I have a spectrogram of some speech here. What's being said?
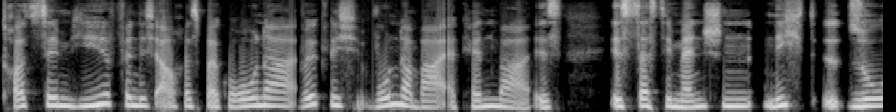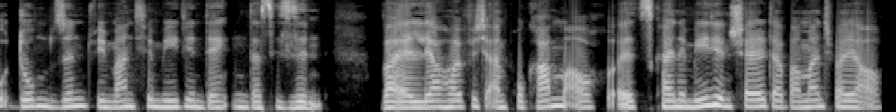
trotzdem hier, finde ich auch, ist bei Corona wirklich wunderbar erkennbar ist, ist, dass die Menschen nicht so dumm sind, wie manche Medien denken, dass sie sind. Weil ja häufig ein Programm auch jetzt keine Medienschelte, aber manchmal ja auch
